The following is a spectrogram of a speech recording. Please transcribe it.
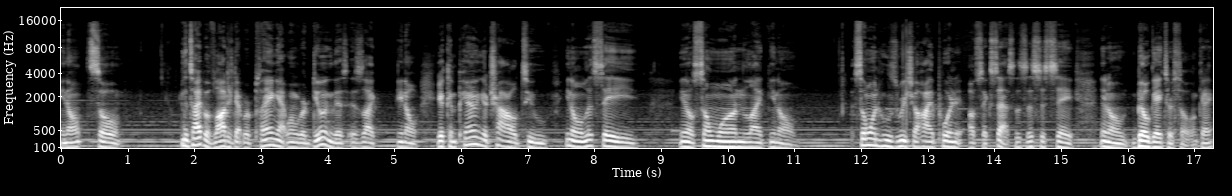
You know, so the type of logic that we're playing at when we're doing this is like you know you're comparing your child to you know let's say you know someone like you know someone who's reached a high point of success. Let's, let's just say you know bill gates or so okay?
